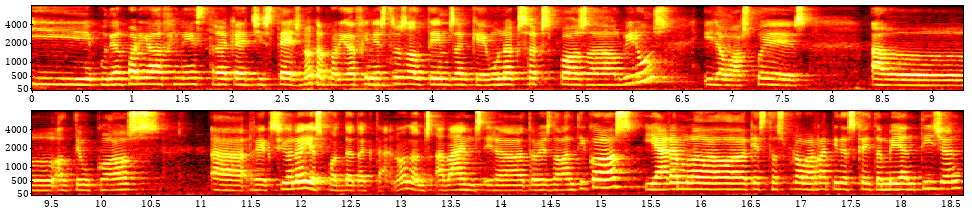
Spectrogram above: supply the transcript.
i poder el període finestra que existeix, no? que el període finestra és el temps en què un s'exposa al virus i llavors pues, el, el teu cos eh, reacciona i es pot detectar. No? Doncs abans era a través de l'anticòs i ara amb la, aquestes proves ràpides que hi també hi ha antigen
